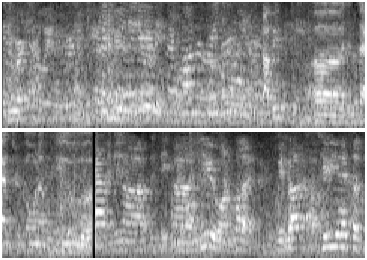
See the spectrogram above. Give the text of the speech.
Emergency release. non-rebreather. Copy. Uh, his stats are going up to. Uh, Uh, uh, you on blood. We've got two units of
